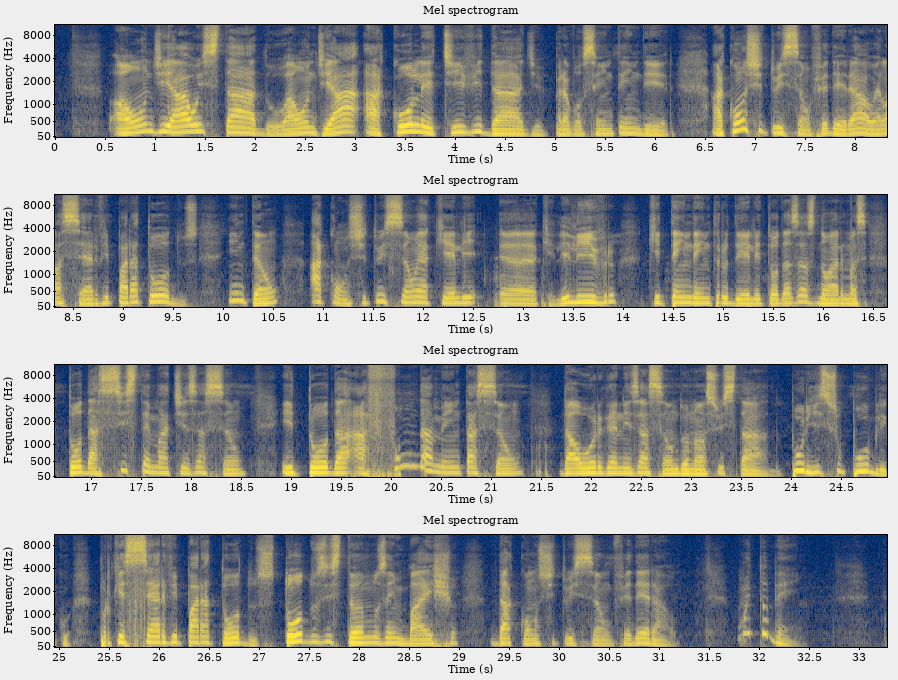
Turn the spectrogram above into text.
Aonde há o Estado, aonde há a coletividade, para você entender. A Constituição Federal, ela serve para todos. Então, a Constituição é aquele, é, aquele livro que tem dentro dele todas as normas, toda a sistematização e toda a fundamentação da organização do nosso Estado. Por isso, público, porque serve para todos. Todos estamos embaixo da Constituição Federal. Muito bem.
